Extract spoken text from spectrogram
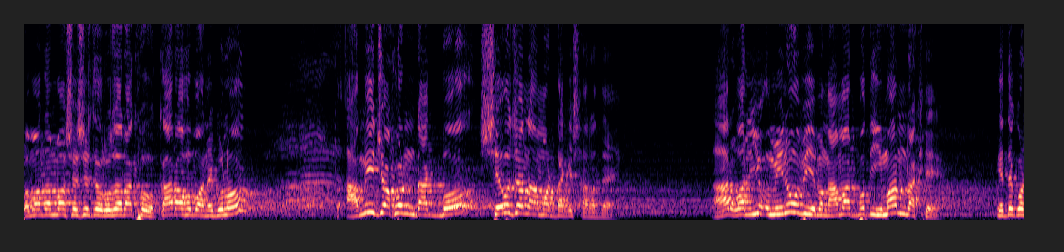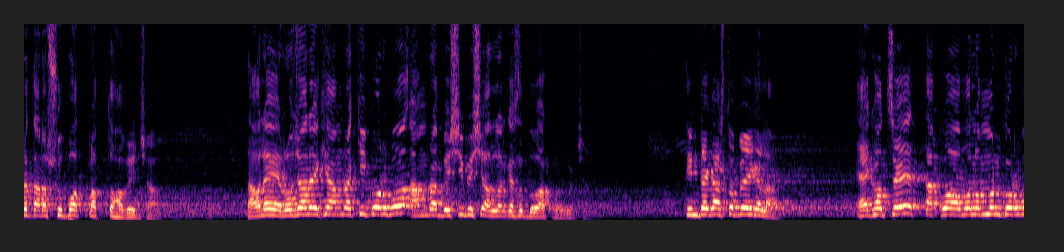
রমাদান মাস এসেছে, রোজা রাখো। কার আহ্বান এগুলো? তো আমি যখন ডাকবো, সেও যেন আমার ডাকে সাড়া দেয়। আর ওয়াল ইউমিনুবি এবং আমার প্রতি ইমান রাখে, এতে করে তারা সুপথ প্রাপ্ত হবে ইনশাআল্লাহ। তাহলে রোজা রেখে আমরা কি করব? আমরা বেশি বেশি আল্লাহর কাছে দোয়া করব ইনশাআল্লাহ। তিনটা কাজ তো পেয়ে গেলাম। এক হচ্ছে তাকুয়া অবলম্বন করব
